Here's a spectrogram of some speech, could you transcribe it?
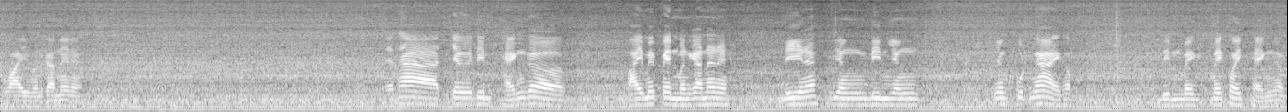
ไวเหมือนกันเนี่ยเนี่ย แต่ถ้าเจอดินแข็งก็ไปไม่เป็นเหมือนกันนะเนี่ย ดีนะ ยังดินยังยังขุดง่ายครับ ดินไม่ไม่ค่อยแข็งครับ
